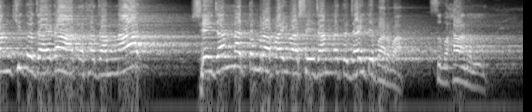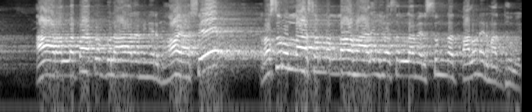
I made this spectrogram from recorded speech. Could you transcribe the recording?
কাঙ্ক্ষিত জায়গা তথা জান্নাত, সেই জান্নাত তোমরা পাইবা, সেই জান্নাতে যাইতে পারবা। সুবহানাল্লাহ। আর আল্লাহ পাক রব্বুল আলামিনের ভয় আসে আলাইহি ওয়াসাল্লামের সুন্নাত পালনের মাধ্যমে।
